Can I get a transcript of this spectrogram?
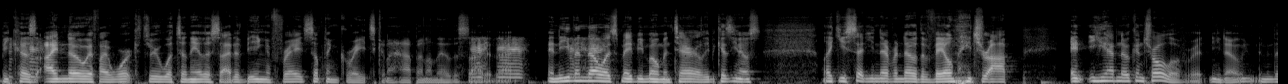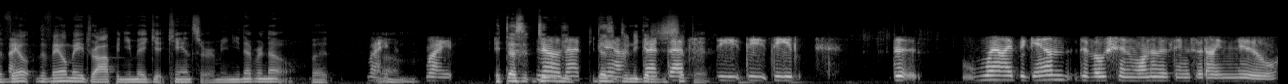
because mm-hmm. I know if I work through what's on the other side of being afraid, something great's going to happen on the other side of that. Mm-hmm. And even though mm-hmm. it's maybe momentarily, because you know, like you said, you never know the veil may drop, and you have no control over it. You know, I mean, the veil the veil may drop, and you may get cancer. I mean, you never know, but Right. um, right. it doesn't do no, any, that it doesn't yeah, do any good that, to just sit there. The, the the the when I began devotion, one of the things that I knew,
